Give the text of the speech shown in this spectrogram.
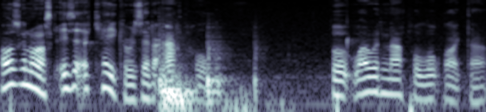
I was going to ask, is it a cake or is it an apple? But why would an apple look like that?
